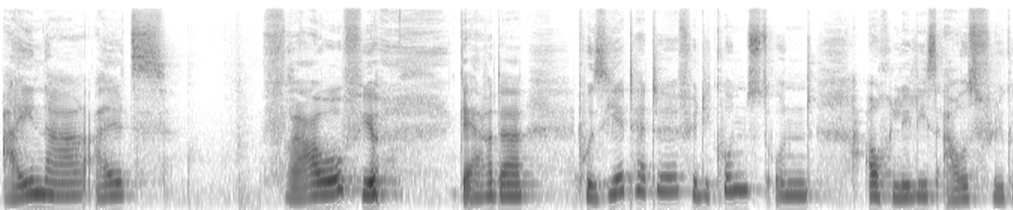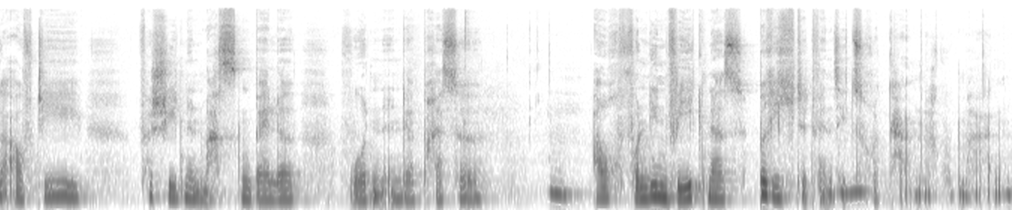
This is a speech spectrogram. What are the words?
Einar als Frau für Gerda posiert hätte für die Kunst und auch Lillys Ausflüge auf die verschiedenen Maskenbälle wurden in der Presse hm. auch von den Wegners berichtet, wenn sie hm. zurückkamen nach Kopenhagen.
